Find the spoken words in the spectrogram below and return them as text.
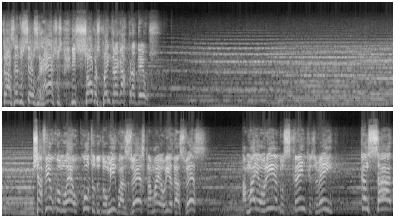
trazendo seus restos e sobras para entregar para Deus. Já viu como é o culto do domingo, às vezes, na maioria das vezes? A maioria dos crentes vem cansado,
